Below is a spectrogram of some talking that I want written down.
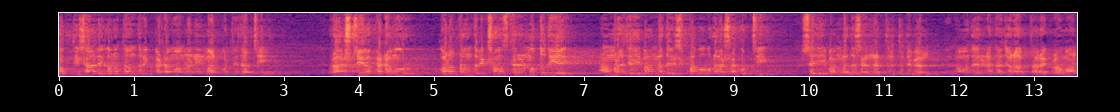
শক্তিশালী গণতান্ত্রিক কাঠামো আমরা নির্মাণ করতে যাচ্ছি, রাষ্ট্রীয় কাঠামোর গণতান্ত্রিক সংস্কারের মধ্য দিয়ে আমরা যে বাংলাদেশ পাবো বলে আশা করছি, সেই বাংলাদেশের নেতৃত্ব দেবেন আমাদের নেতা জনাব তারেক রহমান।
